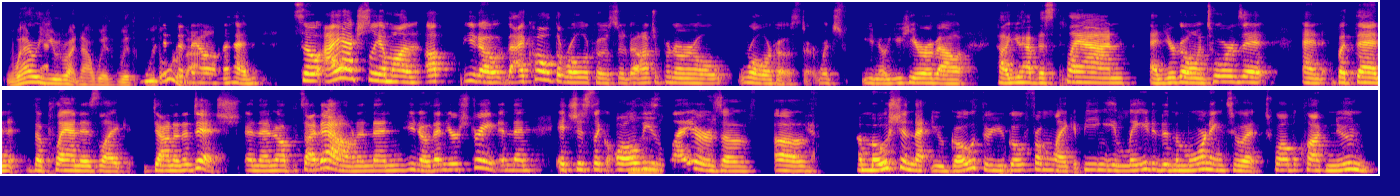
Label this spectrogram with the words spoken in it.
Where are you right now with with with all of that? On the head. So I actually am on up, you know, I call it the roller coaster, the entrepreneurial roller coaster, which you know you hear about how you have this plan and you're going towards it. And but then the plan is like down in a ditch and then upside down, and then you know, then you're straight. And then it's just like all mm-hmm. these layers of of yeah emotion that you go through. You go from like being elated in the morning to at 12 o'clock noon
